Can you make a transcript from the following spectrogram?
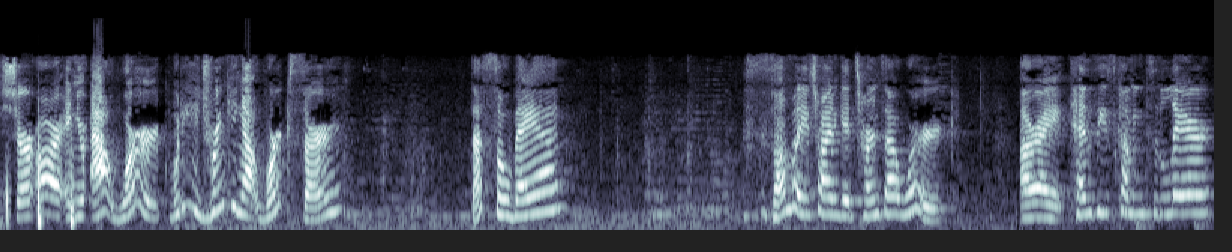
Sure are. And you're at work. What are you drinking at work, sir? That's so bad. Somebody's trying to get turns at work. All right, Kenzie's coming to the lair.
